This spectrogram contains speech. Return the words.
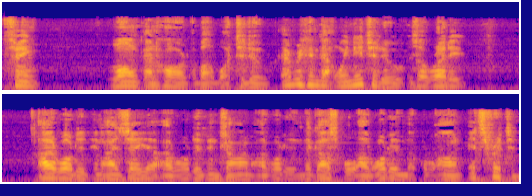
think long and hard about what to do. Everything that we need to do is already I wrote it in Isaiah, I wrote it in John, I wrote it in the Gospel, I wrote it in the Quran. It's written.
